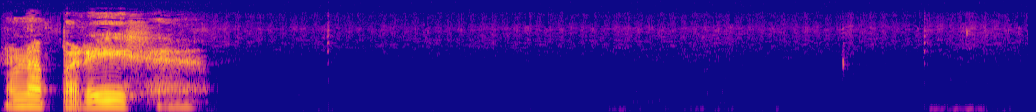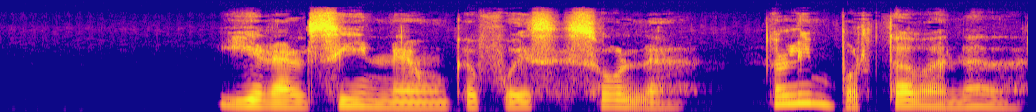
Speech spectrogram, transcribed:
Una pareja. Ir al cine aunque fuese sola, no le importaba nada.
